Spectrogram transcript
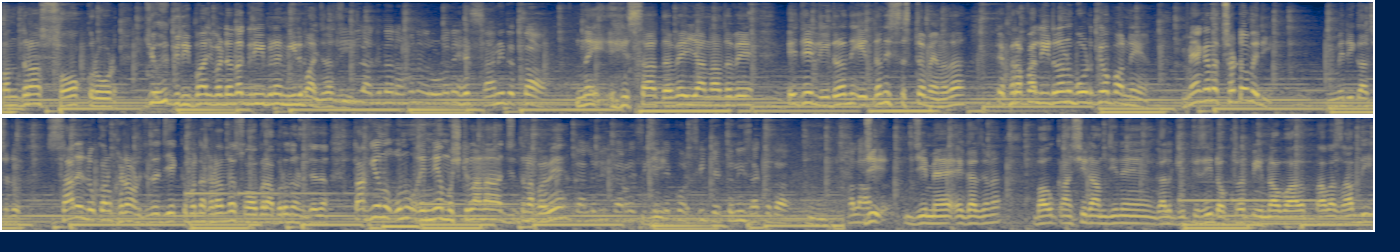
1500 ਕਰੋੜ। ਜੇ ਉਹੀ ਗਰੀਬਾਂ 'ਚ ਵੰਡਿਆ ਤਾਂ ਗਰੀਬ ਨੇ ਅਮੀਰ ਬਣ ਜਾਣਾ ਸੀ। ਲੱਗਦਾ ਰਮਨ ਅਰੋੜਾ ਨੇ ਹਿੱਸਾ ਨਹੀਂ ਦਿੱਤਾ? ਨਹੀਂ ਹਿੱਸਾ ਦੇਵੇ ਜਾਂ ਨਾ ਦੇਵੇ ਇਹ ਜੇ ਲੀਡਰਾਂ ਦੀ ਇਦਾਂ ਦੀ ਸਿਸਟਮ ਹੈ ਇਹਨਾਂ ਦਾ ਤੇ ਫਿਰ ਆਪਾਂ ਲੀਡਰਾਂ ਨੂੰ ਵੋਟ ਕਿਉਂ ਪਾਉਂਦੇ ਆ ਮੈਂ ਕਹਿੰਦਾ ਛੱਡੋ ਮੇਰੀ। ਮੇਰੀ ਗੱਲ ਛੱਡੋ ਸਾਰੇ ਲੋਕਾਂ ਨੂੰ ਖੜਾ ਹੋਣਾ ਚਾਹੀਦਾ ਜੇ ਇੱਕ ਬੰਦਾ ਖੜਾ ਹੁੰਦਾ 100 ਬਰਾਬਰ ਹੋਣਾ ਚਾਹੀਦਾ। ਤਾਂ ਕਿ ਉਹਨੂੰ ਉਹਨੂੰ ਇੰਨੀਆਂ ਮੁਸ਼ਕਲਾਂ ਨਾਲ ਜਿੱਤਣਾ ਪਵੇ। ਗੱਲ ਵੀ ਕਰ ਰਹੇ ਸੀ ਕਿ ਜੇ। ਕੁਰਸੀ ਜਿੱਤ ਨਹੀਂ ਸਕਦਾ। ਜੀ ਜੀ ਮੈਂ ਇਹ ਗੱਲ ਜਣਾ ਬਾਬੂ ਕਾਂਸ਼ੀ ਰਾਮ ਜੀ ਨੇ ਗੱਲ ਕੀਤੀ ਸੀ ਡਾਕਟਰ ਭੀਮਰਾਵ ਬਾਬਾ ਸਾਹਿਬ ਦੀ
